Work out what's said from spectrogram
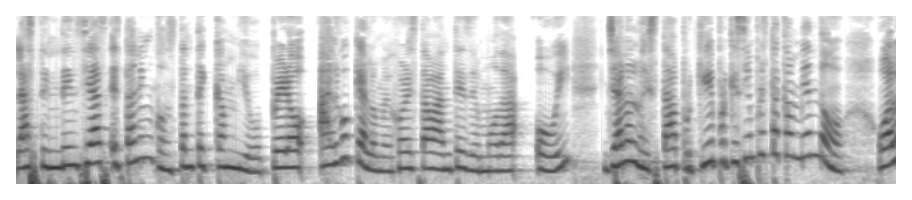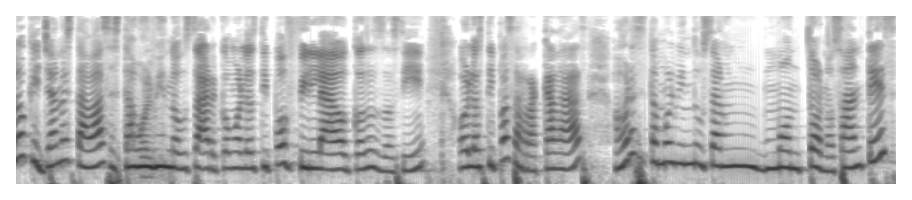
las tendencias están en constante cambio, pero algo que a lo mejor estaba antes de moda hoy ya no lo está. ¿Por qué? Porque siempre está cambiando. O algo que ya no estaba se está volviendo a usar, como los tipos fila o cosas así, o los tipos arracadas, ahora se están volviendo a usar un montón. O sea, antes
